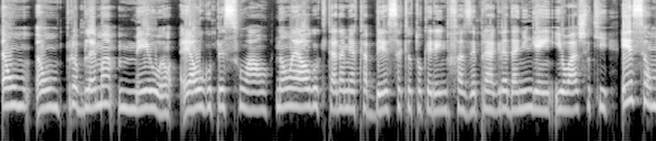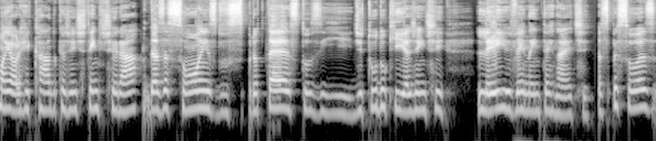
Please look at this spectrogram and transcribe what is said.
é um, é um problema meu, é algo pessoal, não é algo que tá na minha cabeça que eu tô querendo fazer para agradar ninguém. E eu acho que esse é o maior recado que a gente tem que tirar das ações, dos protestos e de tudo que a gente lê e vê na internet. As pessoas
